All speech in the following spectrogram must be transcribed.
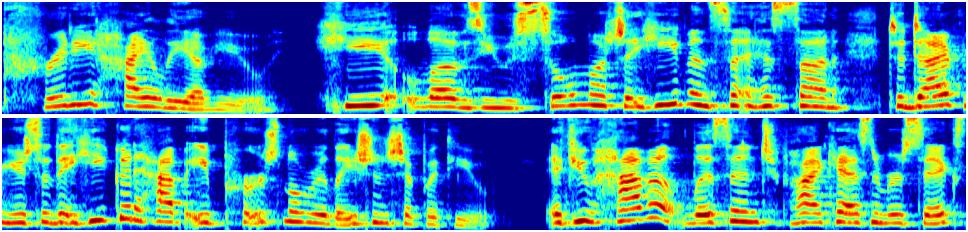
pretty highly of you. He loves you so much that He even sent His Son to die for you so that He could have a personal relationship with you. If you haven't listened to podcast number six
